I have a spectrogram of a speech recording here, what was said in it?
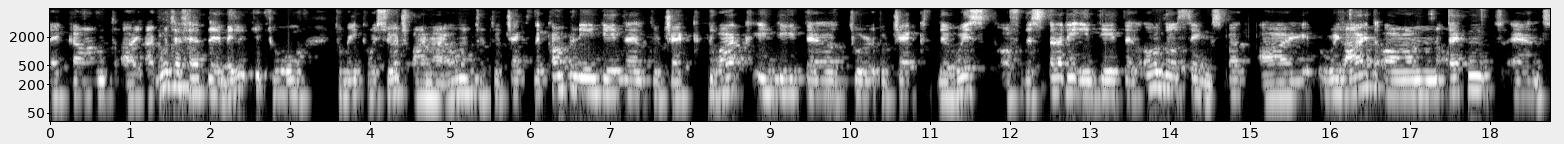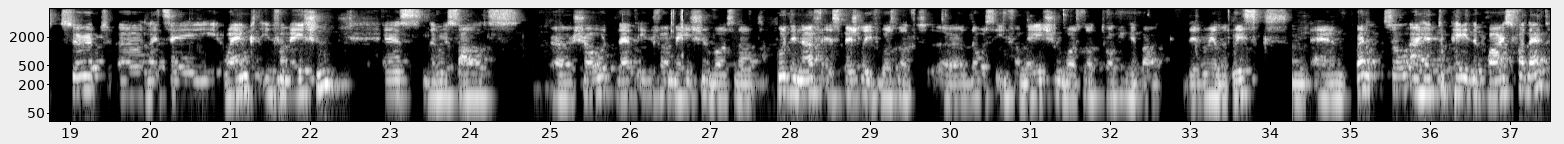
background, I, I would have had the ability to to make research by my own, to, to check the company in detail, to check the work in detail, to, to check the risk of the study in detail, all those things. But I relied on second and third, uh, let's say, ranked information as the results uh, showed that information was not good enough, especially if it was not, uh, those information was not talking about the real risks. And well, so I had to pay the price for that.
